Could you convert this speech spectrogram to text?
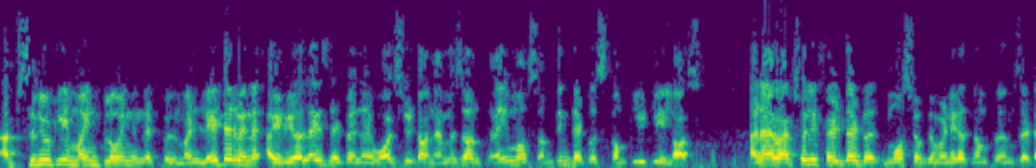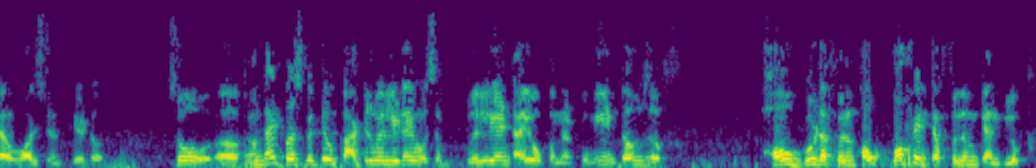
absolutely mind blowing in that film. And later when I, I realized that when i watched it on amazon prime or something that was completely lost. And i've actually felt that with most of the maniratnam films that i've watched in theater so uh, from that perspective, Kaatru Veliyidai was a brilliant eye opener to me in terms of how good a film, how perfect a film can look.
